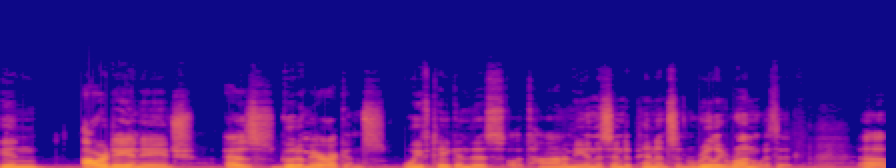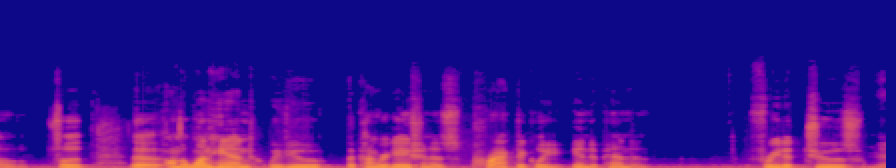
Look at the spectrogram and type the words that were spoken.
in our day and age, as good Americans, we've taken this autonomy and this independence and really run with it. Uh, so, the, on the one hand, we view the congregation as practically independent, free to choose Yeah.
